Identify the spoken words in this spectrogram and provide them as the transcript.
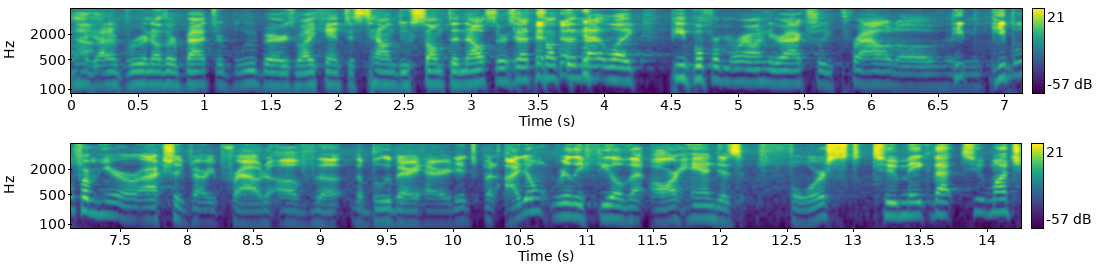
I gotta brew another batch of blueberries. Why can't this town do something else? Or is that something that like people from around here are actually proud of? and- Pe- People from here are actually very proud of the, the blueberry heritage, but I don't really feel that our hand is forced to make that too much.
